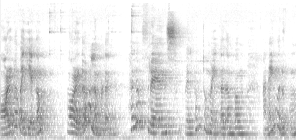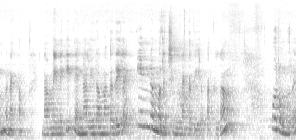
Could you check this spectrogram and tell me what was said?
வாழ்க வையகம் வாழ்க வளமுடன். Hello friends welcome to my Kadambam. அனைவருக்கும் வணக்கம். நாம் இன்னைக்கு தென்னாலிராம கதையில் இன்னும் ஒரு சின்ன கதையை பார்க்கலாம். ஒரு முறை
